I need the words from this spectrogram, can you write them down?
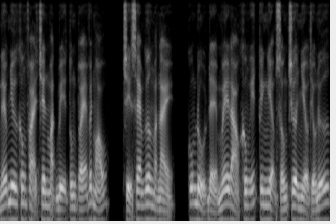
nếu như không phải trên mặt bị tung tóe vết máu, chỉ xem gương mặt này, cũng đủ để mê đảo không ít kinh nghiệm sống chưa nhiều thiếu nữ.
